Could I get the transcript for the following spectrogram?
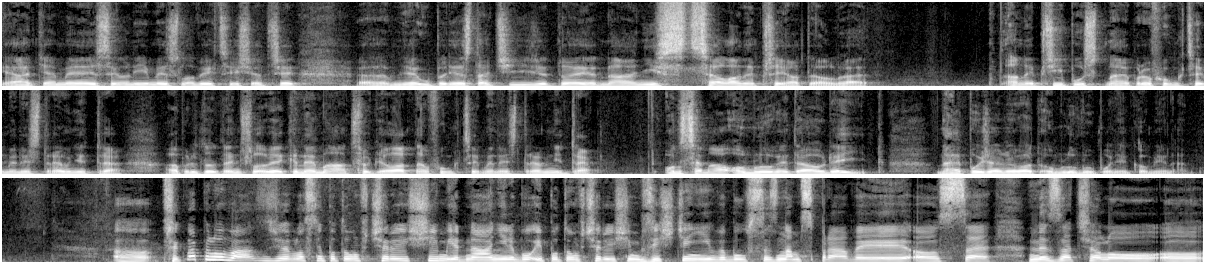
já těmi silnými slovy chci šetřit. Eh, mně úplně stačí, že to je jednání zcela nepřijatelné a nepřípustné pro funkci ministra vnitra a proto ten člověk nemá co dělat na funkci ministra vnitra. On se má omluvit a odejít, ne požadovat omluvu po někom jiném. Překvapilo vás, že vlastně po tom včerejším jednání nebo i po tom včerejším zjištění webu Seznam zprávy eh, se nezačalo eh,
